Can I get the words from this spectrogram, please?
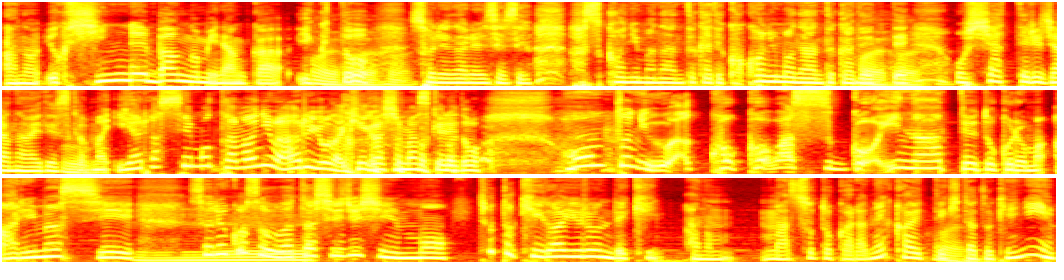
あの、よく心霊番組なんか行くと、それなりの先生が、あそこにもなんとかで、ここにもなんとかでっておっしゃってるじゃないですか。うん。まあ、いやらせもたまにはあるような気がしますけれども、本当に、うわ、ここはすごいなっていうところもありますし、それこそ私自身も、ちょっと気が緩んでき、あの、まあ、外からね、帰ってきた時に、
